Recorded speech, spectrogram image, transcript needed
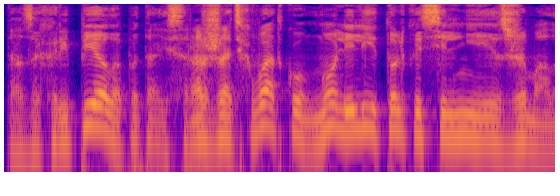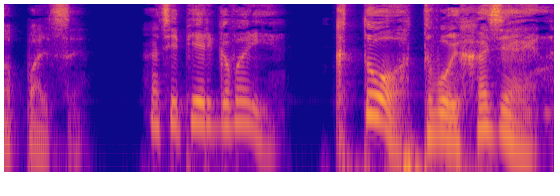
Та захрипела, пытаясь разжать хватку, но Лили только сильнее сжимала пальцы. «А теперь говори, кто твой хозяин?»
